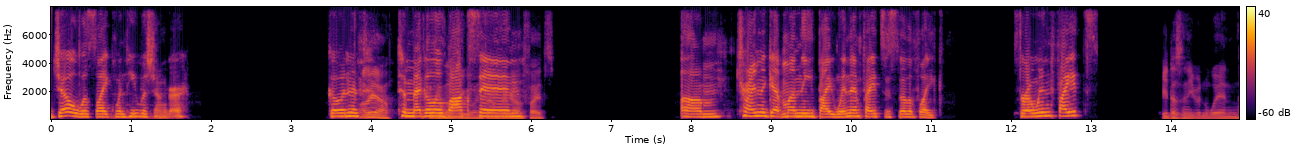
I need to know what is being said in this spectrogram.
Joe was like when he was younger. Going into Oh yeah, 'cause to he's also to megaloboxing, underground fights. Um, trying to get money by winning fights instead of like throwing fights. He doesn't even win.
